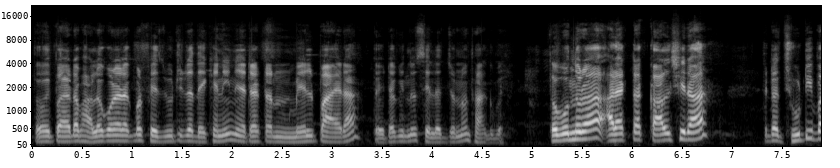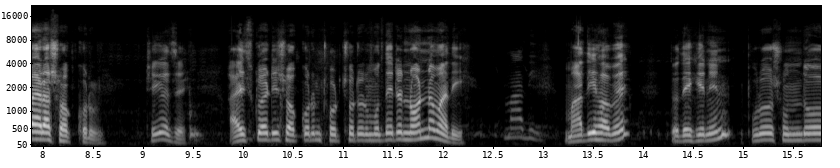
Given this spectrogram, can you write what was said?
তো ওই পায়রাটা ভালো করে একবার ফেসবুকটিটা দেখে নিন। এটা একটা মেল পায়রা তো এটা কিন্তু সেলের জন্য থাকবে। তো বন্ধুরা আর একটা কালশিরা। এটা ঝুটি পায়রা শখ করুন ঠিক আছে? আইস কোয়ালিটি শখ করুন ছোট ছোটোর মধ্যে। এটা নর না মাদি? মাদি। মাদি হবে। তো দেখে নিন পুরো সুন্দর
